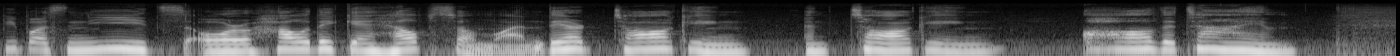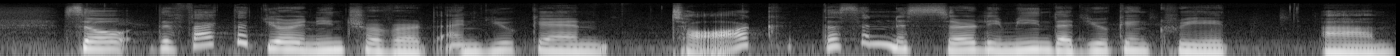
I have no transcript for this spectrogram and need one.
people's needs or how they can help someone. They're talking and talking all the time. So the fact that you're an introvert and you can talk doesn't necessarily mean that you can create um,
